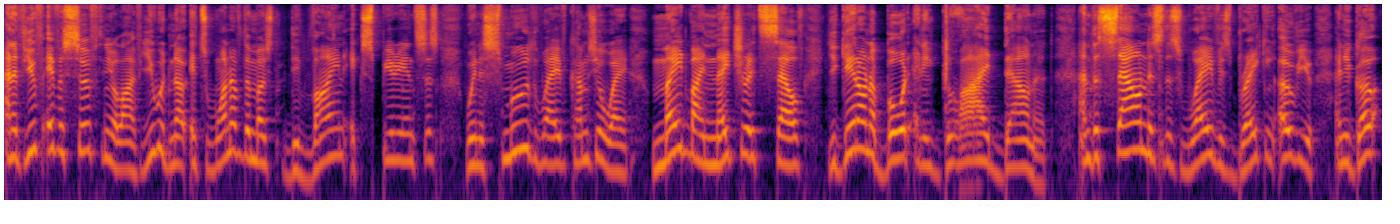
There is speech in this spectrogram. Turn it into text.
And if you've ever surfed in your life, you would know it's one of the most divine experiences when a smooth wave comes your way, made by nature itself. You get on a board and you glide down it. And the sound as this wave is breaking over you and you go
